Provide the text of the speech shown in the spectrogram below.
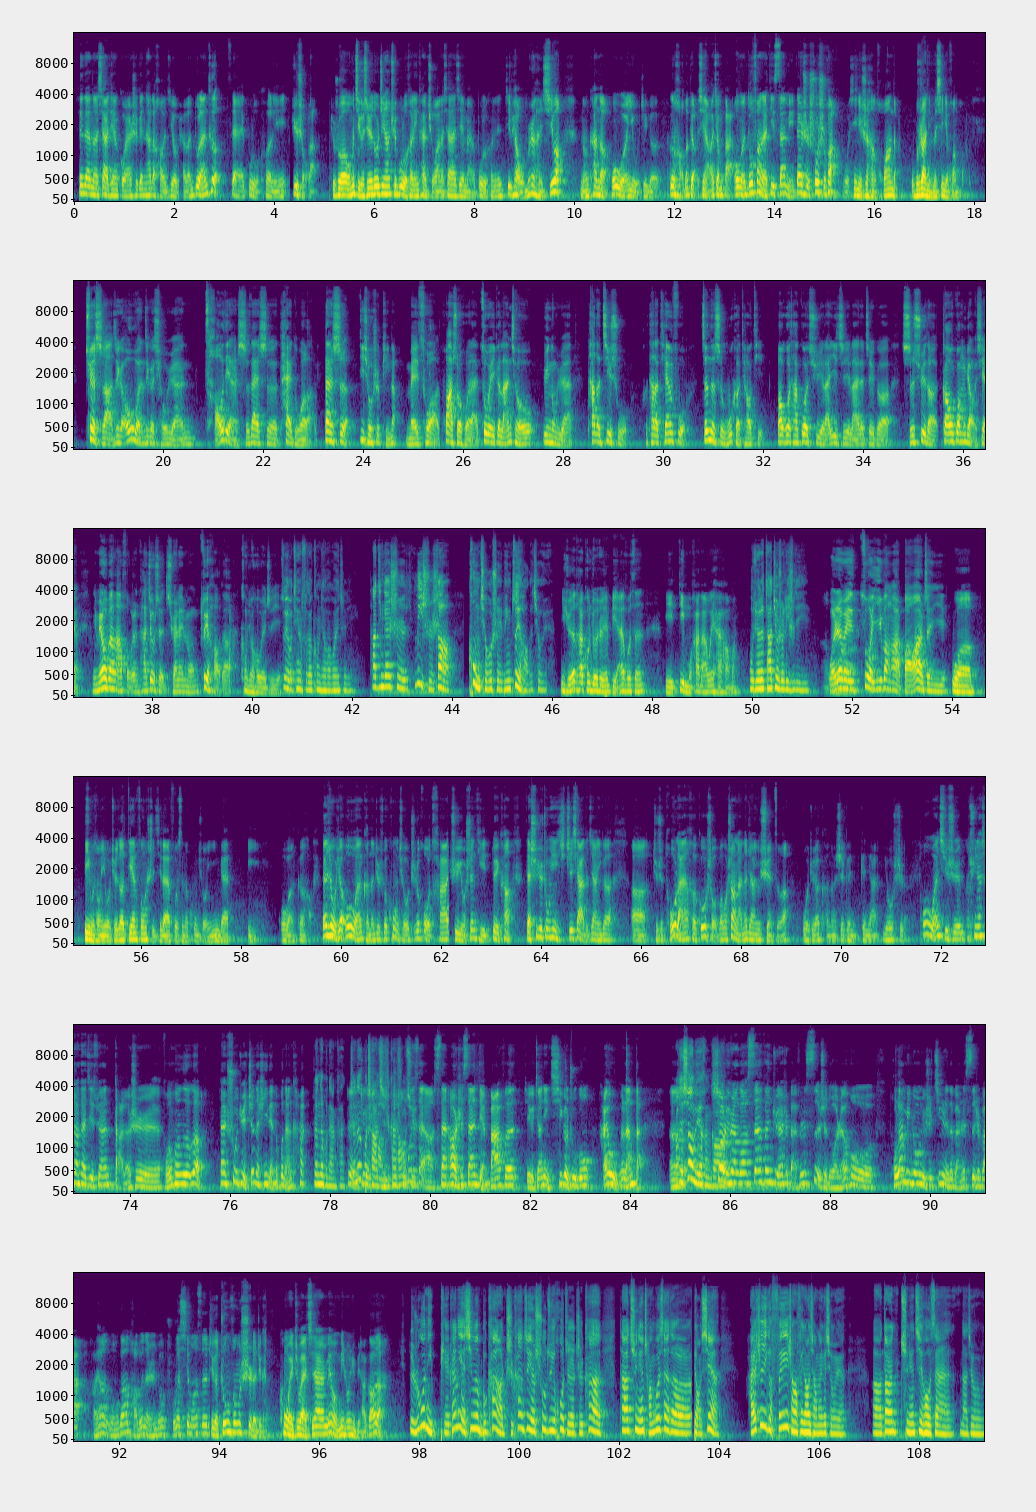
现在呢，夏天果然是跟他的好基友凯文杜兰特在布鲁克林聚首了。就说我们几个其实都是经常去布鲁克林看球啊，那下赛季也买了布鲁克林的机票，我们是很希望能看到欧文有这个更好的表现，而且我们把欧文都放在第三名。但是说实话，我心里是很慌的，我不知道你们心里慌不慌。确实啊，这个欧文这个球员槽点实在是太多了。但是地球是平的，没错，话说回来，作为一个篮球运动员，他的技术和他的天赋真的是无可挑剔。包括他过去以来一直以来的这个持续的高光表现，你没有办法否认他就是全联盟最好的控球后卫之一。最有天赋的控球后卫之一，他应该是历史上控球水平最好的球员。你觉得他控球水平比艾弗森、比蒂姆哈达威还好吗？我觉得他就是历史第一。我认为坐一望二，保二争一。我并不同意，我觉得巅峰时期的艾弗森的控球应该比。欧文更好，但是我觉得欧文可能就是说控球之后，他具有身体对抗，在失去中心之下的这样一个呃，就是投篮和勾手，包括上篮的这样一个选择，我觉得可能是更更加优势的。欧文其实去年上赛季虽然打的是浑浑噩噩吧，但数据真的是一点都不难看，真的不难看，真的不差。其实看数据，常规赛啊，三二十三点八分，这个将近七个助攻，还有五个篮板。呃、而且效率也很高，效率非常高，三分居然是百分之四十多，然后投篮命中率是惊人的百分之四十八。好像我们刚刚讨论的人中，除了西蒙斯这个中锋式的这个控卫之外，其他人没有命中率比他高的。对，如果你撇开那些新闻不看啊，只看这些数据，或者只看他去年常规赛的表现，还是一个非常非常强的一个球员啊、呃。当然，去年季后赛那就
